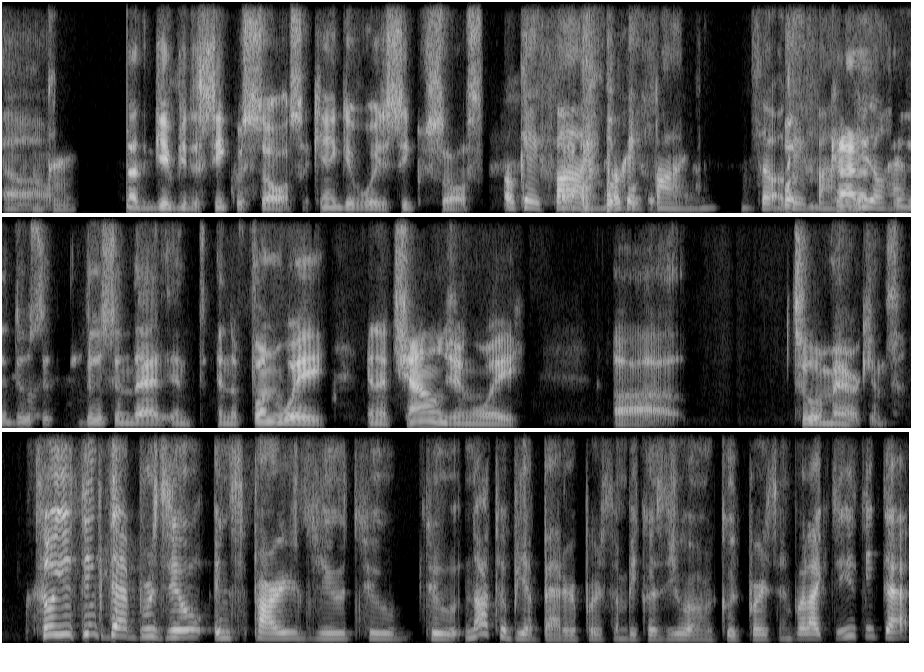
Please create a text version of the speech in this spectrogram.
uh, okay. Not to give you the secret sauce. I can't give away the secret sauce. Okay, fine. Uh, okay, fine. So okay, fine. Kind of introduce it, introducing that in in a fun way in a challenging way uh, to Americans. So you think that Brazil inspires you to to not to be a better person because you are a good person, but like, do you think that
